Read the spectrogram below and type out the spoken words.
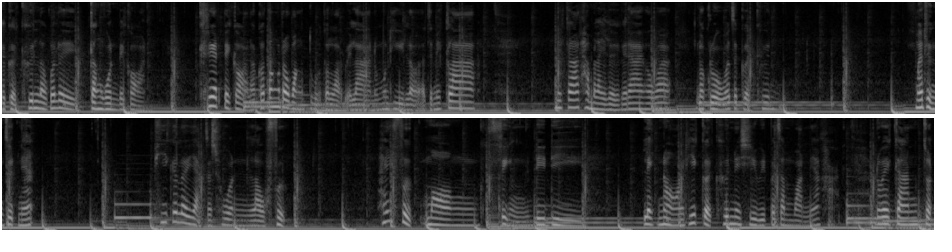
จะเกิดขึ้นเราก็เลยกังวลไปก่อน เครียดไปก่อนแล้วก็ต้องระวังตัวตลอดเวลานะบางทีเราอาจจะไม่กล้า ไม่กล้าทำอะไรเลยก็ได้ เพราะว่าเรากลัวว่าจะเกิดขึ้น มาถึงจุดเนี้ยพี่ก็เลยอยากจะชวนเราฝึก ให้ฝึกมองสิ่งดีๆ เล็กน้อยที่เกิดขึ้นในชีวิตประจำวันเนี่ยค่ะ โดยการจด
